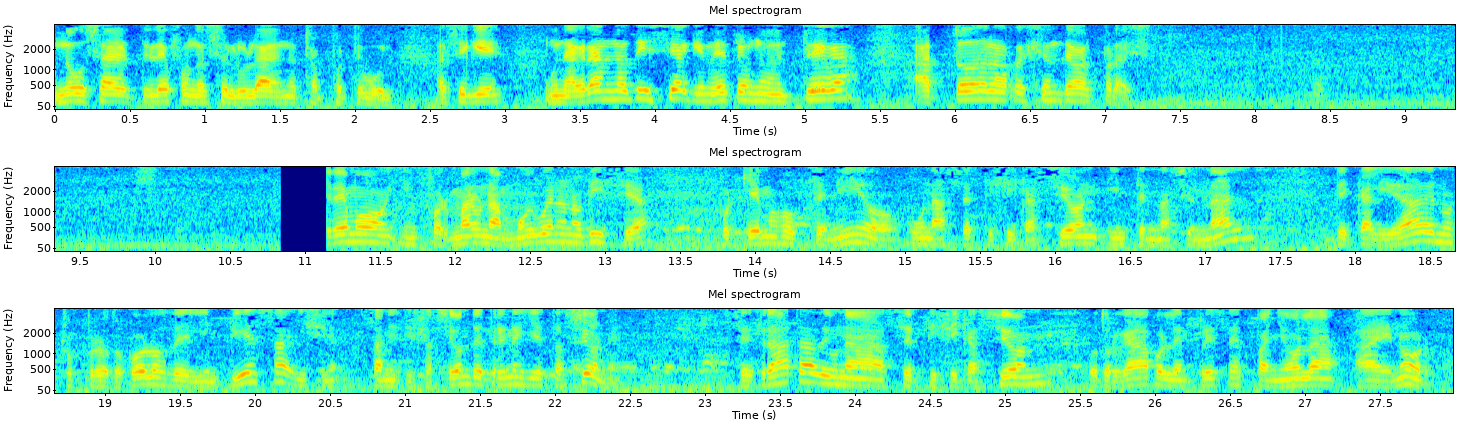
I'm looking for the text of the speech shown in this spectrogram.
no usar el teléfono celular en el transporte público. Así que una gran noticia que Metro nos entrega a toda la región de Valparaíso. Queremos informar una muy buena noticia porque hemos obtenido una certificación internacional de calidad de nuestros protocolos de limpieza y sanitización de trenes y estaciones. Se trata de una certificación otorgada por la empresa española AENOR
